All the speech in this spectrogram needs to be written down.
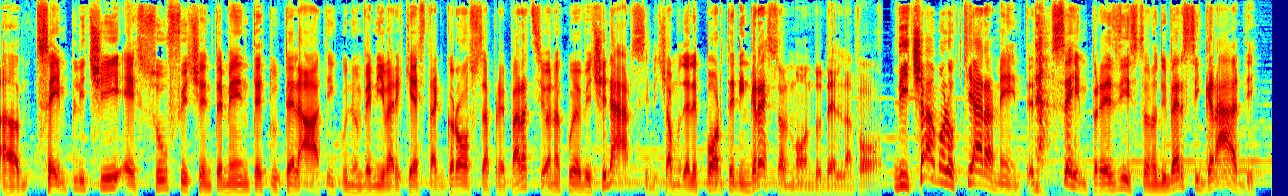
uh, semplici e sufficientemente tutelati in cui non veniva richiesta grossa preparazione a cui avvicinarsi, diciamo delle porte d'ingresso al mondo del lavoro. Diciamolo chiaramente, da sempre esistono diversi gradi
